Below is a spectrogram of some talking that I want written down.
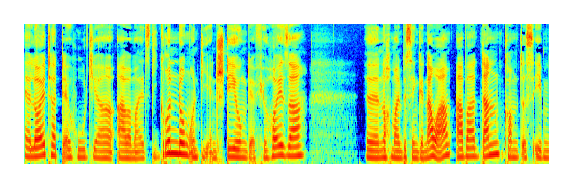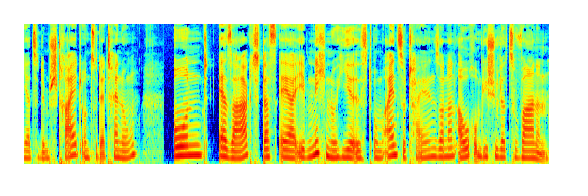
erläutert der Hut ja abermals die Gründung und die Entstehung der vier Häuser äh, nochmal ein bisschen genauer. Aber dann kommt es eben ja zu dem Streit und zu der Trennung. Und er sagt, dass er eben nicht nur hier ist, um einzuteilen, sondern auch um die Schüler zu warnen.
